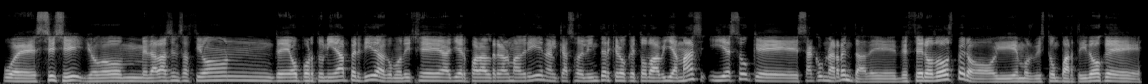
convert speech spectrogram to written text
Pues sí, sí, yo me da la sensación de oportunidad perdida, como dije ayer para el Real Madrid, en el caso del Inter creo que todavía más, y eso que saca una renta de, de 0-2, pero hoy hemos visto un partido que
